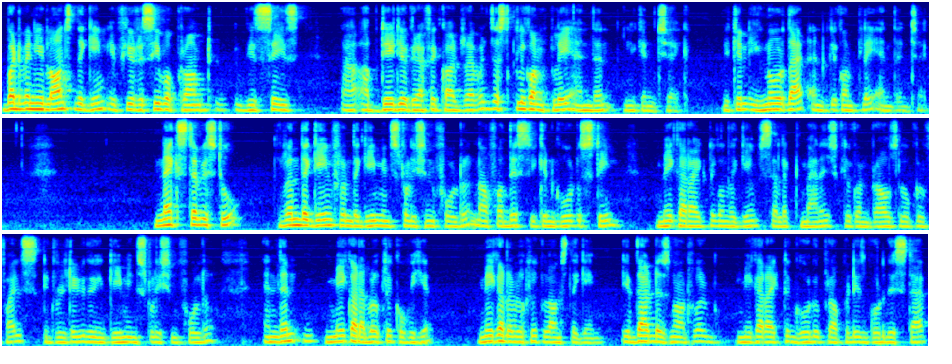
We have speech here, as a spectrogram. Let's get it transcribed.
but when you launch the game if you receive a prompt which says uh, update your graphic card driver just click on play and then you can check you can ignore that and click on play and then check. Next step is to run the game from the game installation folder. Now for this you can go to steam make a right click on the game select manage click on browse local files. It will take you to the game installation folder and then make a double click over here. Make a double click launch the game. If that does not work make a right click go to properties go to this tab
